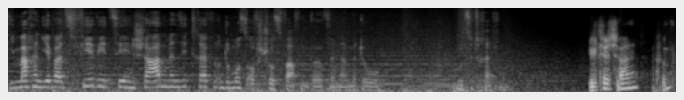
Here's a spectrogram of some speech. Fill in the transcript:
Die machen jeweils 4w10 Schaden, wenn sie treffen, und du musst auf Schusswaffen würfeln, damit du, um zu treffen. Wie viel Schaden? Fünf?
